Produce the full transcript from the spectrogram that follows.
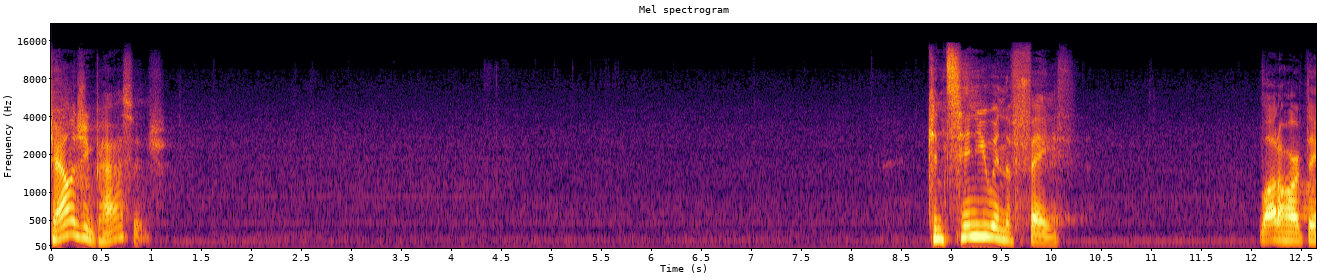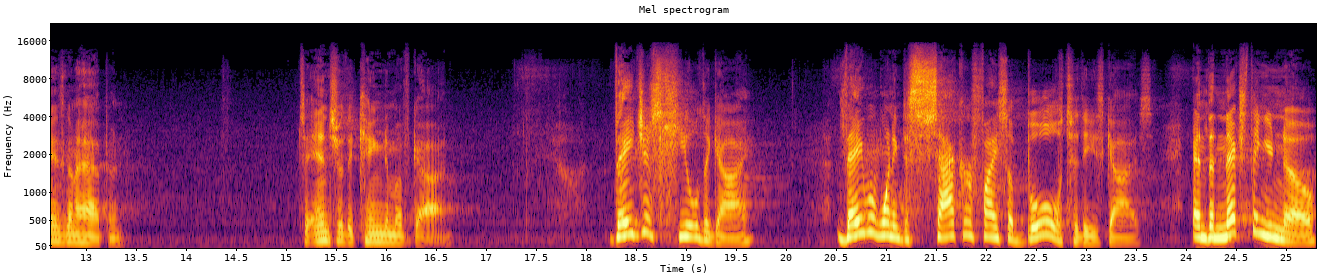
Challenging passage. Continue in the faith. A lot of hard things are going to happen to enter the kingdom of God. They just healed a guy. They were wanting to sacrifice a bull to these guys. And the next thing you know,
